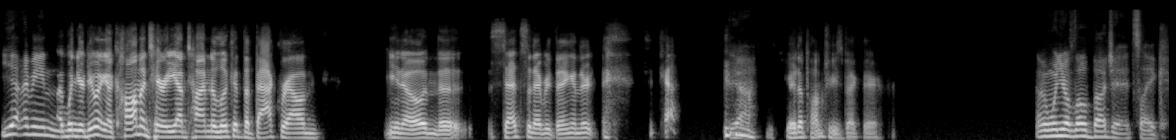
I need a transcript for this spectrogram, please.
yeah. I mean, when you're doing a commentary, you have time to look at the background, you know, and the sets and everything. And they're, yeah, yeah. straight up palm trees back there. I mean, when you're low budget, it's like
